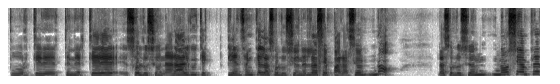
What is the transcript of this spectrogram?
por querer tener que solucionar algo y que piensan que la solución es la separación. No, la solución no siempre,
